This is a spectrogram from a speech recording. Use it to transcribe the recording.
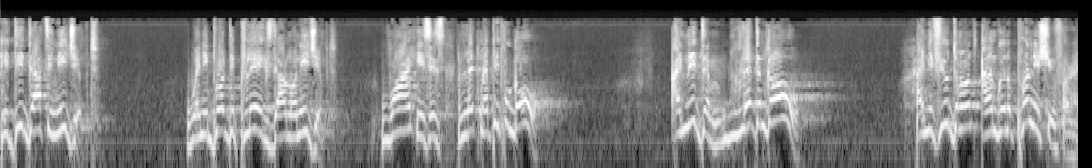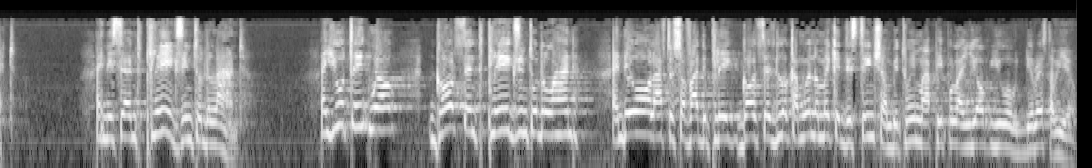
He did that in Egypt when he brought the plagues down on Egypt. Why? He says, let my people go. I need them. Let them go. And if you don't, I'm going to punish you for it. And he sent plagues into the land. And you think, well, God sent plagues into the land and they all have to suffer the plague. God says, look, I'm going to make a distinction between my people and your, you, the rest of you.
